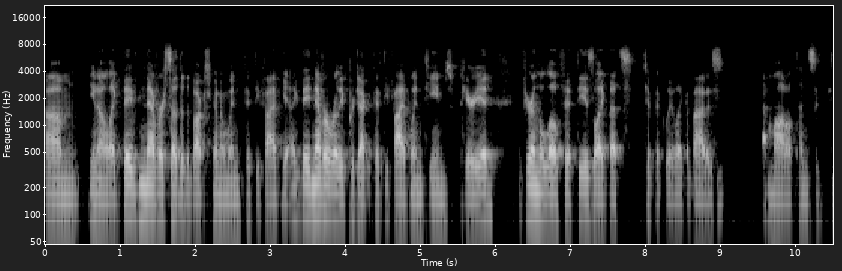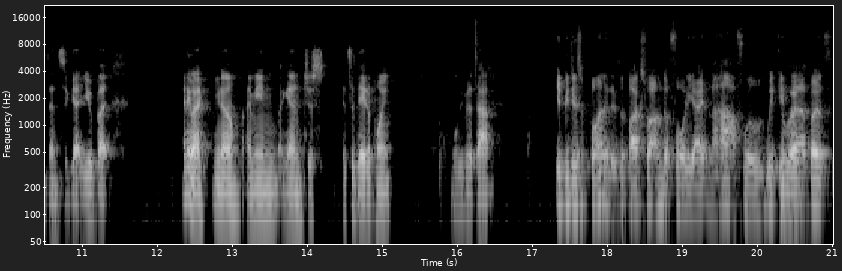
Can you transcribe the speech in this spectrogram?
um, you know, like they've never said that the Bucks are going to win 55. games. Like they never really project 55 win teams. Period. If you're in the low 50s, like that's typically like about as that model tends to tends to get you. But anyway, you know, I mean, again, just it's a data point. We'll leave it at that. You'd be disappointed if the Bucks were under 48 and a half. We'll, we can uh, both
